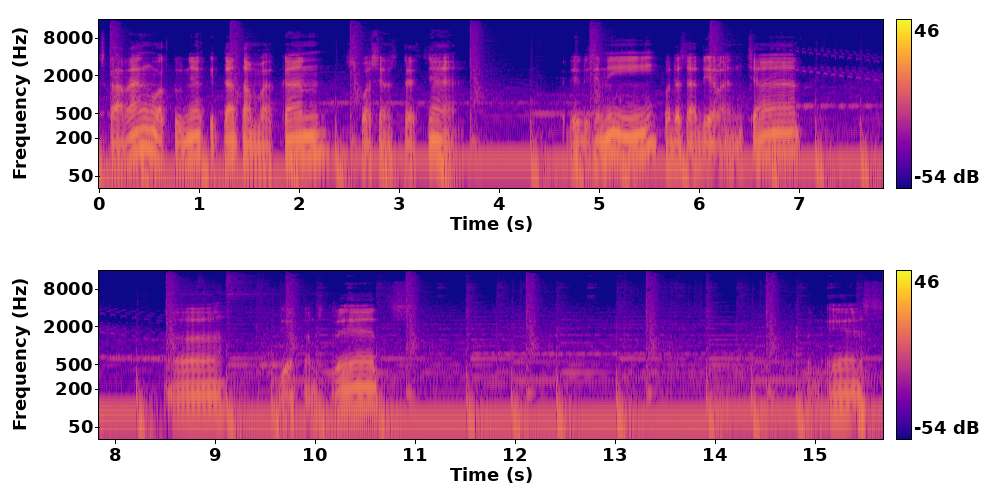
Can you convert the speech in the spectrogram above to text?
sekarang waktunya kita tambahkan squash and stretch-nya. Jadi di sini pada saat dia lancar, uh, dia akan stretch. Dan S.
